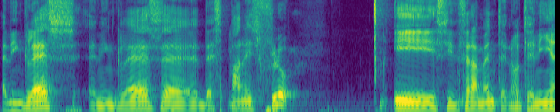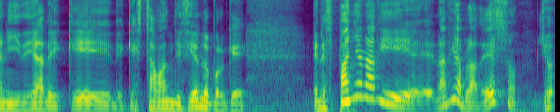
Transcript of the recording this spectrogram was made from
en inglés, en inglés, eh, de Spanish flu. Y sinceramente no tenía ni idea de qué, de qué estaban diciendo, porque en España nadie, nadie habla de eso. Yo,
